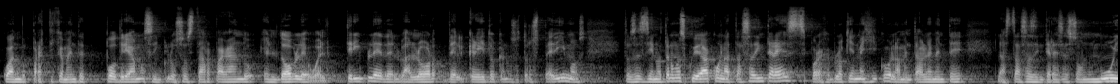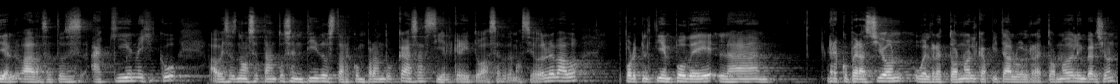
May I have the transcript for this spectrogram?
cuando prácticamente podríamos incluso estar pagando el doble o el triple del valor del crédito que nosotros pedimos. Entonces, si no tenemos cuidado con la tasa de interés, por ejemplo, aquí en México, lamentablemente las tasas de interés son muy elevadas. Entonces, aquí en México a veces no hace tanto sentido estar comprando casas si el crédito va a ser demasiado elevado, porque el tiempo de la recuperación o el retorno del capital o el retorno de la inversión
